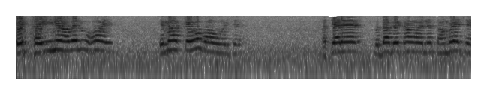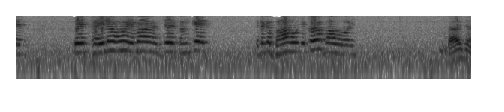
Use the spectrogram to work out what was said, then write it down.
એ થઈને આવેલું હોય એમાં કેવો ભાવ હોય છે? અત્યારે બધા બેઠા હોય અને સાંભળે છે તો એ થયેલા હોય એમાં જે સંકેત એટલે કે ભાવ એ કયો ભાવ હોય? ભાવ છે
